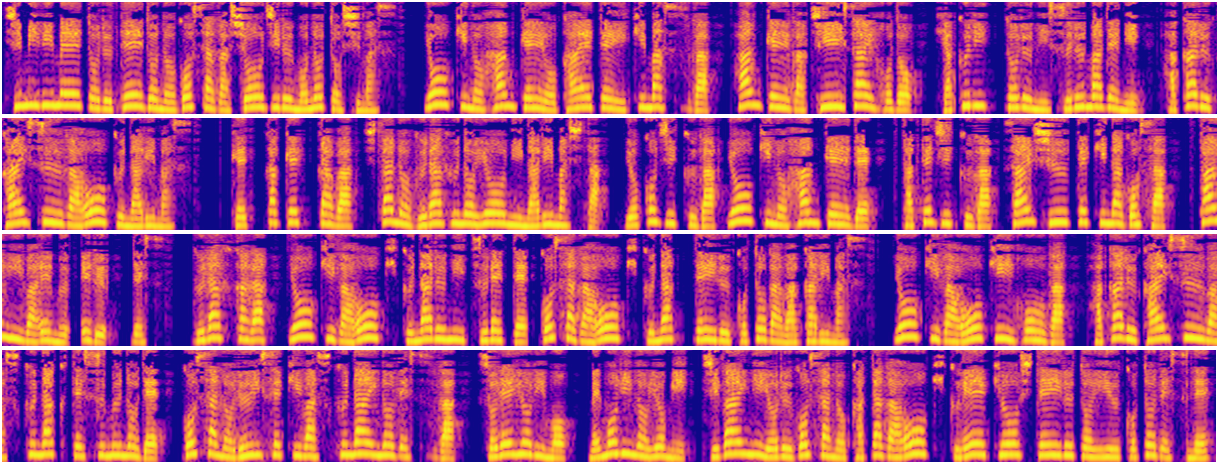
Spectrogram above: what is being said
1ミリメートル程度の誤差が生じるものとします。容器の半径を変えていきますが、半径が小さいほど、100リットルにするまでに、測る回数が多くなります。結果結果は、下のグラフのようになりました。横軸が容器の半径で、縦軸が最終的な誤差、単位は ml です。グラフから容器が大きくなるにつれて誤差が大きくなっていることがわかります。容器が大きい方が測る回数は少なくて済むので誤差の累積は少ないのですが、それよりもメモリの読み違いによる誤差の型が大きく影響しているということですね。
